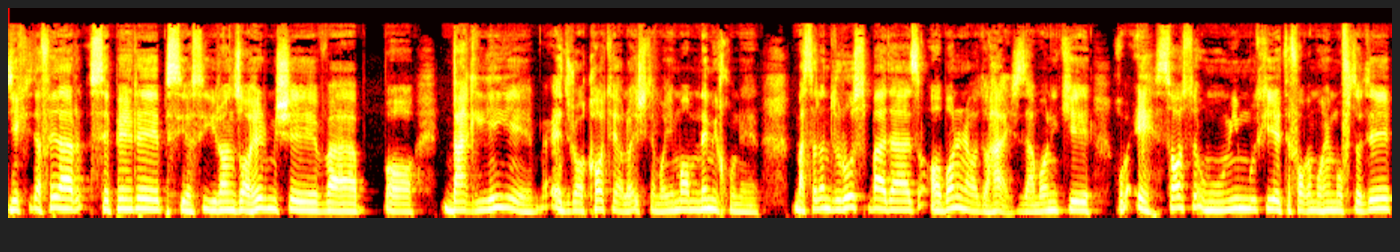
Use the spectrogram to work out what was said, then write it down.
یک دفعه در سپهر سیاسی ایران ظاهر میشه و با بقیه ادراکات اجتماعی ما نمی‌خونه. مثلا درست بعد از آبان 98 زمانی که خب احساس عمومی بود که یه اتفاق مهم افتاده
